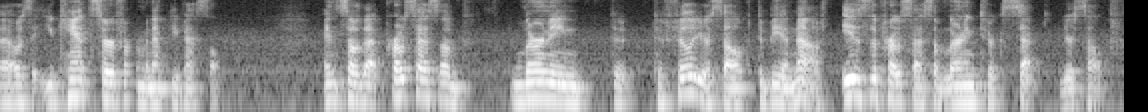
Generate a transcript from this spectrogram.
I always say you can't serve from an empty vessel, and so that process of learning to to fill yourself to be enough is the process of learning to accept yourself.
